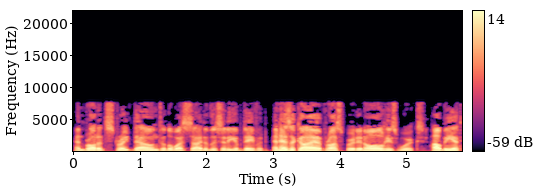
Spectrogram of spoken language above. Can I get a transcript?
and brought it straight down to the west side of the city of David. And Hezekiah prospered in all his works. Howbeit,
